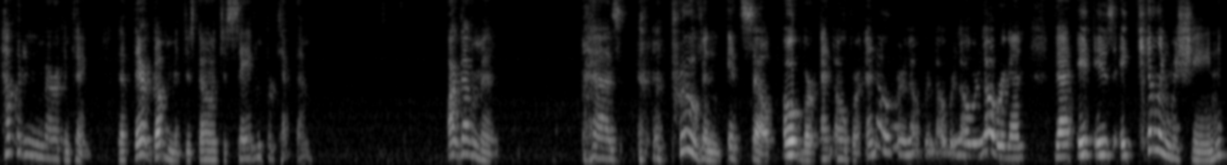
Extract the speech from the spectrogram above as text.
how could an American think that their government is going to save and protect them? Our government has proven itself over and over and over and over and over and over and over again that it is a killing machine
